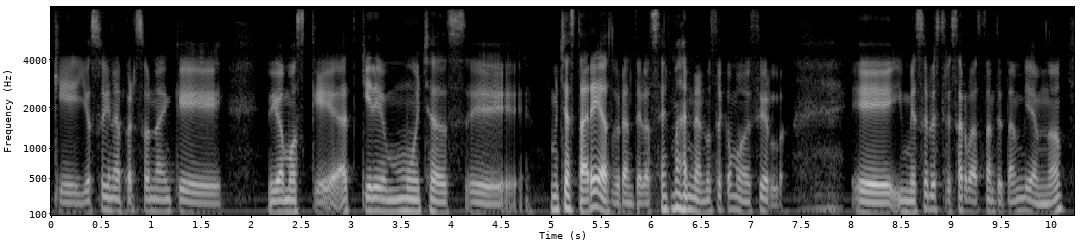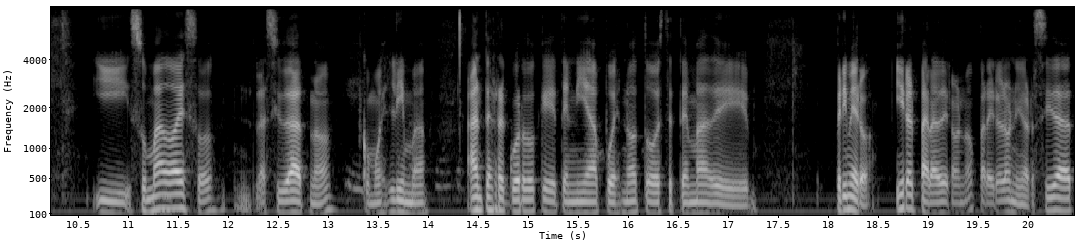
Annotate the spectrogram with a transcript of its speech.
que yo soy una persona en que digamos que adquiere muchas, eh, muchas tareas durante la semana, no sé cómo decirlo. Eh, y me suelo estresar bastante también, ¿no? Y sumado a eso, la ciudad, ¿no? Como es Lima, antes recuerdo que tenía pues, ¿no? Todo este tema de, primero, ir al paradero, ¿no? Para ir a la universidad.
